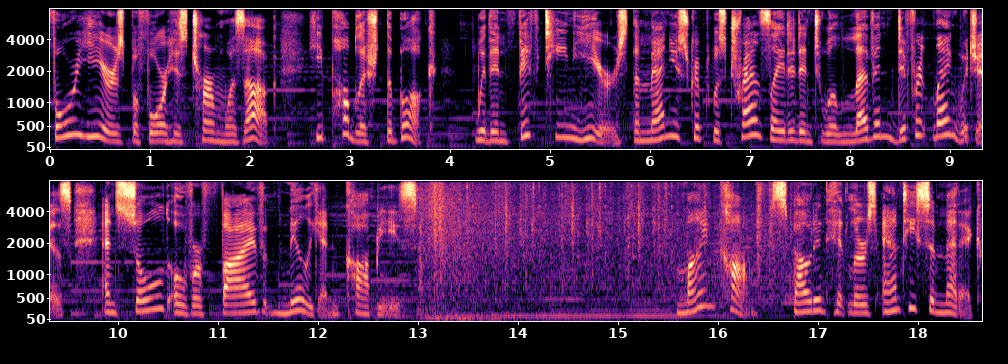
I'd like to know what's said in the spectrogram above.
four years before his term was up, he published the book. Within 15 years, the manuscript was translated into 11 different languages and sold over 5 million copies. Mein Kampf spouted Hitler's anti Semitic,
